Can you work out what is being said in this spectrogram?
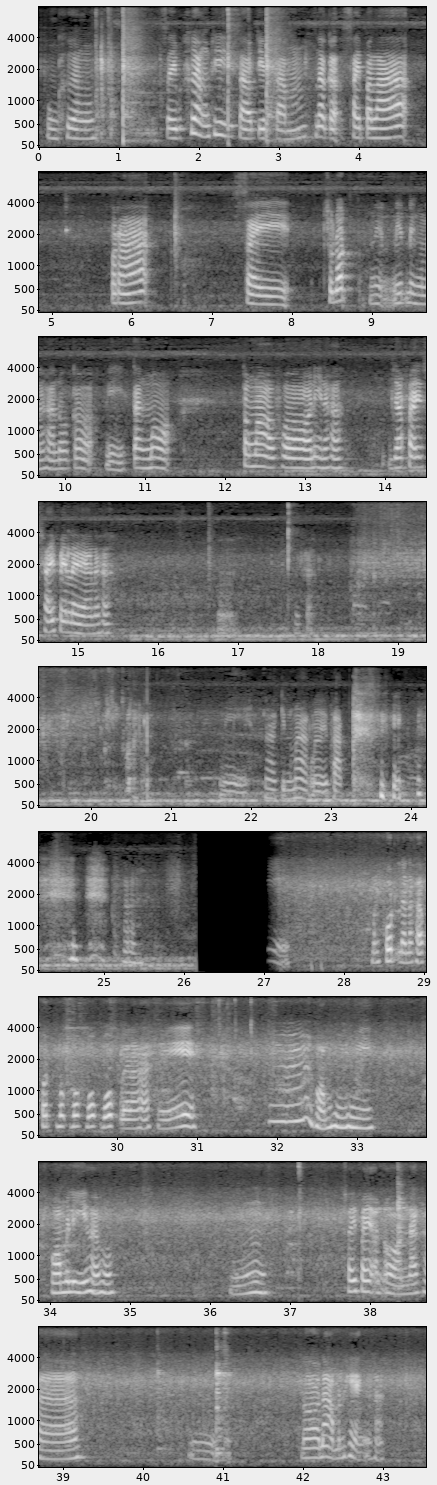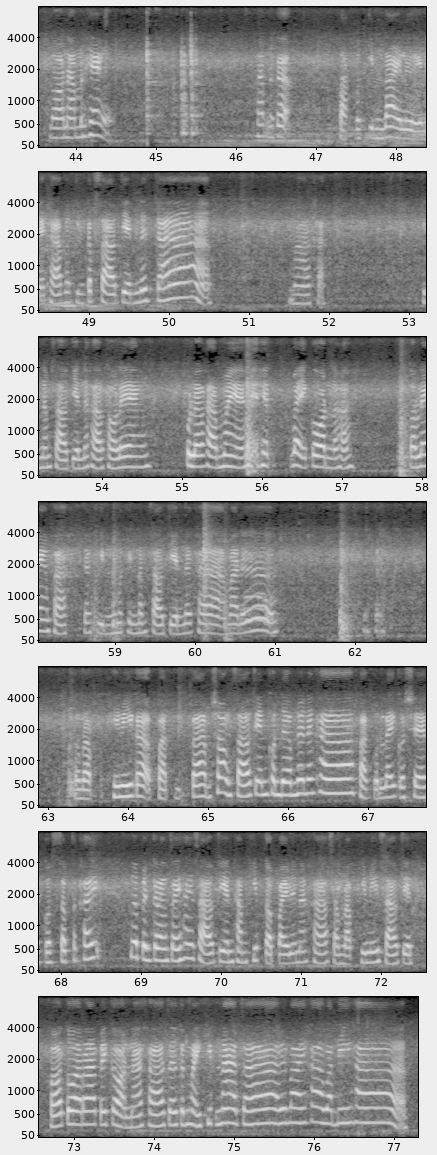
ปรุงเครื่อง ใส่เครื่องที่สาวเจ็ดตำแล้วก็ใส่ปลาร้าปลาร้าใส่ชูรสนิดนิดนึงนะคะ แล้วก็นี่ตั้งหม้อตั้งหม้อพอนี่นะคะอย่าไฟใช้ไฟแรงนะคะนี่ค่ะ นี่น่ากินมากเลยผัก นี่มันพดแล้วนะคะพดบกบกบกบกเลยนะคะ นี่หอมหุยหุยหอมไม่รีค่ะผมอืมใช้ไฟอ่อนๆนะคะนี่รอน้ำมันแห้งค่ะรอน้ำมันแห้งครับแล้วก็ตักมากินได้เลยนะคะมากินกับสาวเจนเลยจ้า มาค่ะ กินน้ำสาวเจนนะคะเขาแรงพูดแล้วค่ะแม่เฮ็ดไว้ก่อนนะคะ ตอนแรกค่ะจะกินมากินน้ำสาวเจนนะคะมาเด้อสำหรับทีนี้ก็ฝากติดตามช่องสาวเจนคนเดิมด้วยนะคะ ฝากกดไลค์กดแชร์กดซับสไครต์เพื่อเป็นกำลังใจให้สาวเจนทำคลิปต่อไปด้วยนะคะสำหรับคลิปนี้สาวเจนขอตัวลาไปก่อนนะคะ เจอกันใหม่คลิปหน้าจ้าบ๊ายบายค่ะสวัสดีค่ะ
